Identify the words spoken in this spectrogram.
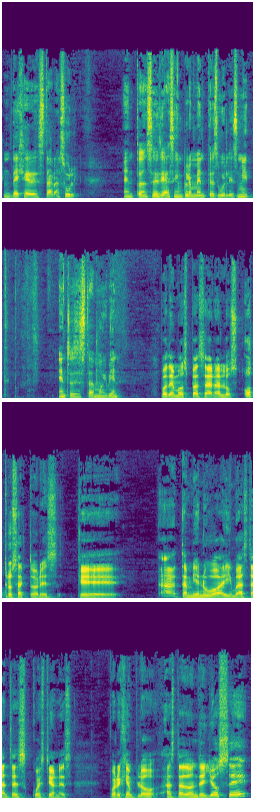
deje de estar azul. Entonces ya simplemente es Will Smith. Entonces está muy bien. Podemos pasar a los otros actores que ah, también hubo ahí bastantes cuestiones. Por ejemplo, hasta donde yo sé,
